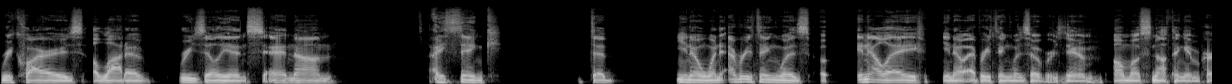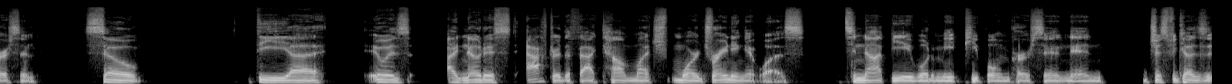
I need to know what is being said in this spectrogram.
requires a lot of resilience. And um, I think the, you know, when everything was in LA, you know, everything was over Zoom, almost nothing in person. So the, uh, it was, I noticed after the fact how much more draining it was to not be able to meet people in person and just because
